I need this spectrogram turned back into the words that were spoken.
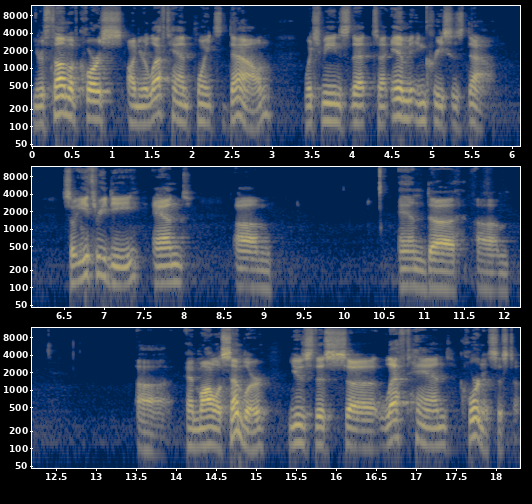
Your thumb, of course, on your left hand points down, which means that uh, m increases down. So E3D and um, and uh, um, uh, and model assembler use this uh, left-hand coordinate system.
